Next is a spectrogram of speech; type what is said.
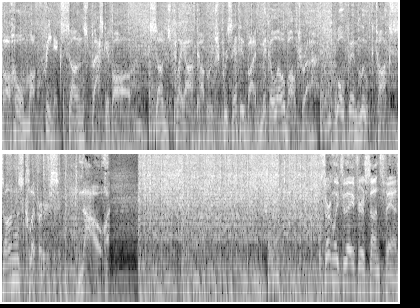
The home of Phoenix Suns basketball. Suns playoff coverage presented by Michelob Ultra. Wolf and Luke talk Suns Clippers. Now. Well, certainly today, if you're a Suns fan,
